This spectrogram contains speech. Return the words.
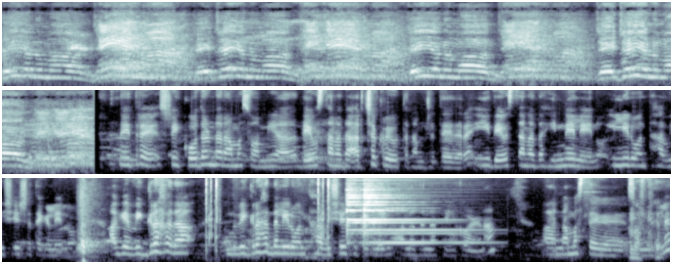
ಜೈ ಹನುಮಾನ್ ಜೈ ಹನುಮಾನ್. ಜೈ ಜೈ ಹನುಮಾನ್. ಜೈ Hanuman. ಜೈ ಜೈ Hanuman. ಸ್ನೇಹಿತರೆ ಶ್ರೀ ಕೋದಂಡರಾಮಸ್ವಾಮಿಯ ದೇವಸ್ಥಾನದ ಅರ್ಚಕರು ಇವತ್ತು ನಮ್ಮ ಜೊತೆ ಇದ್ದಾರೆ. ಈ ದೇವಸ್ಥಾನದ ಹಿನ್ನೆಲೆ ಏನು ಇಲ್ಲಿರುವಂತಹ ವಿಶೇಷತೆಗಳೇನು? ಹಾಗೆ ವಿಗ್ರಹದ ಒಂದು ವಿಗ್ರಹದಲ್ಲಿರುವಂತಹ ವಿಶೇಷತೆಗಳೇನು ಅನ್ನೋದನ್ನ ತಿಳ್ಕೊಳ್ಳೋಣ. ನಮಸ್ತೆ ಸ್ವಾಮಿಗಳೇ.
